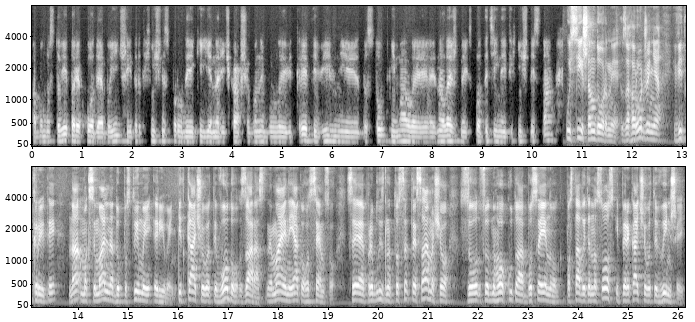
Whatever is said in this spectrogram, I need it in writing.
або мостові переходи, або інші гідротехнічні споруди, які є на річках, щоб вони були відкриті, вільні, доступні, мали належний експлуатаційний технічний стан. усі шандорні загородження відкрити на максимально допустимий рівень. Відкачувати воду зараз немає ніякого сенсу. Це приблизно те саме, що з одного кута басейну поставити насос і перекачувати в інший.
